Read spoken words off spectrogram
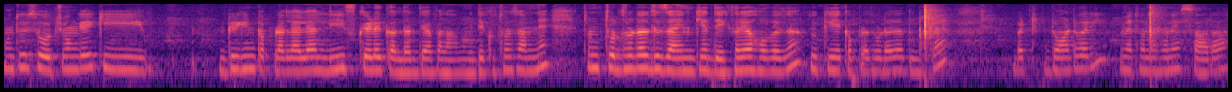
ਹੁਣ ਤੁਸੀਂ ਸੋਚੋਗੇ ਕਿ ਗ੍ਰੀਨ ਕਪੜਾ ਲੈ ਲਿਆ ਲੀਫ ਕਿਹੜੇ ਕਲਰ ਦੇ ਆਪਾਂ ਲਾਵਾਂਗੇ ਦੇਖੋ ਤੁਹਾਡੇ ਸਾਹਮਣੇ ਤੁਹਾਨੂੰ ਥੋੜਾ ਥੋੜਾ ਡਿਜ਼ਾਈਨ ਕੀ ਦੇਖ ਰਿਹਾ ਹੋਵੇਗਾ ਕਿਉਂਕਿ ਇਹ ਕਪੜਾ ਥੋੜਾ ਜਿਹਾ ਦੂਸਰਾ ਹੈ ਬਟ ਡੋਂਟ ਵਰੀ ਮੈਂ ਤੁਹਾਨੂੰ ਹੁਣੇ ਸਾਰਾ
